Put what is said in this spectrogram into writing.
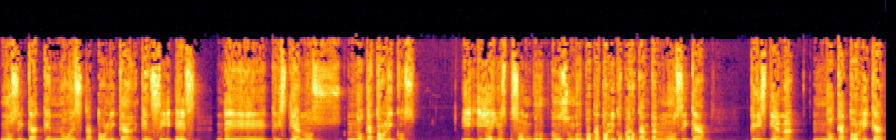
música que no es católica, que en sí es de cristianos no católicos. Y, ellos son un grupo católico, pero cantan música cristiana no católica.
